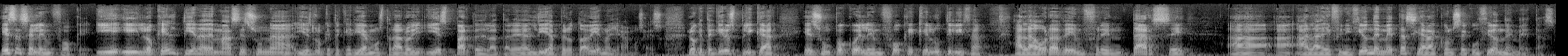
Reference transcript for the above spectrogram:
Ese es el enfoque. Y, y lo que él tiene además es una, y es lo que te quería mostrar hoy, y es parte de la tarea del día, pero todavía no llegamos a eso. Lo que te quiero explicar es un poco el enfoque que él utiliza a la hora de enfrentarse a, la definición de metas y a la consecución de metas.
